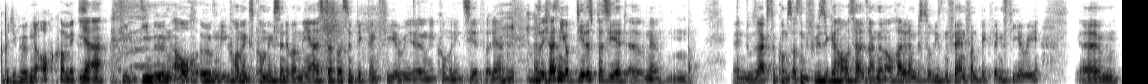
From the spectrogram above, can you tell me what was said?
Aber die mögen auch Comics. Ja, die, die mögen auch irgendwie Comics. Comics sind aber mehr als das, was in Big Bang Theory irgendwie kommuniziert wird, ja. Also ich weiß nicht, ob dir das passiert. Also, ne, wenn du sagst, du kommst aus einem Physikerhaushalt, sagen dann auch alle, dann bist du Riesenfan von Big Bang Theory. Ähm,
